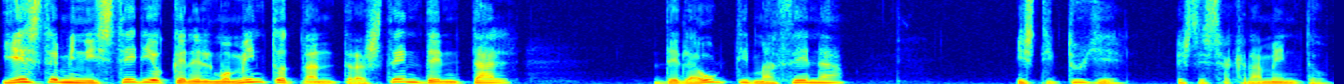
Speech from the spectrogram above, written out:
y este ministerio que en el momento tan trascendental de la última cena instituye este sacramento.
